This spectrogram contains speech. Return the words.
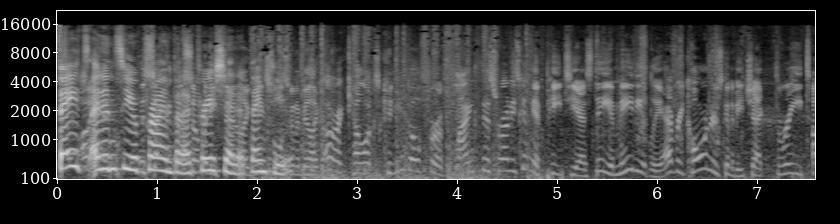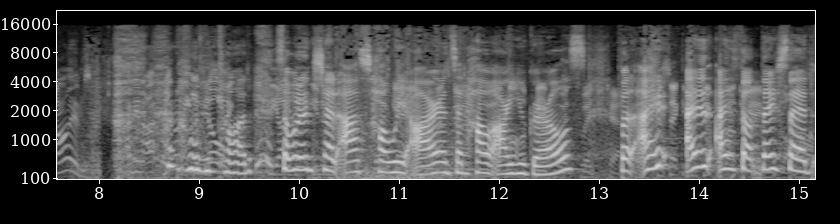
Fates, I didn't see your The prime, but I appreciate said, it. like, Thank you. gonna be like, all right, keloqz, can you go for a flank this round? He's gonna get PTSD immediately. Every corner's gonna be checked three times. I mean, I, I Oh my know, god. the Someone idea, in chat asked how we are and said, How are you girls? But I, I, I thought they said,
